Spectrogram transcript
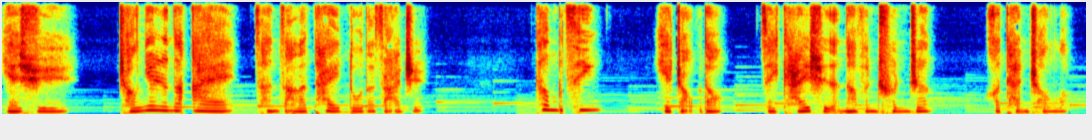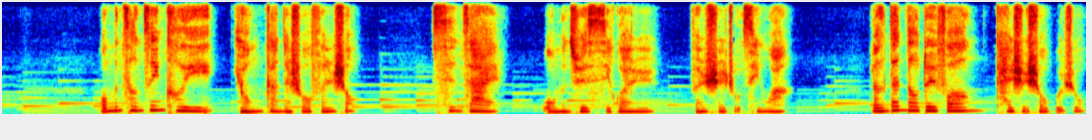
也许成年人的爱掺杂了太多的杂质，看不清，也找不到最开始的那份纯真和坦诚了。我们曾经可以勇敢的说分手，现在我们却习惯于温水煮青蛙，冷淡到对方开始受不住、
